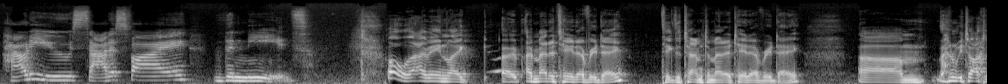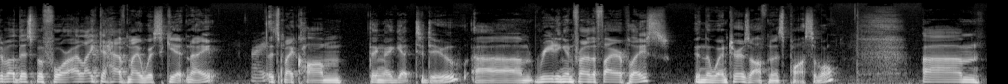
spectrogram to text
how do you satisfy the needs? oh i mean like I, I meditate every day take the time to meditate every day um, and we talked about this before i like to have my whiskey at night Right. it's my calm thing i get to do. Um, reading in front of the fireplace in the winter as often as possible. Um,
